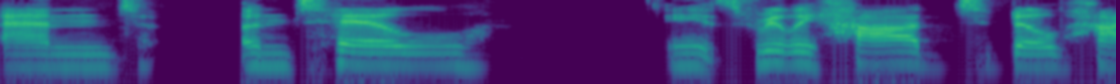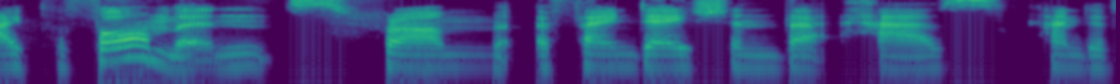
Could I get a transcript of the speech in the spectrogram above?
and until it's really hard to build high performance from a foundation that has kind of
